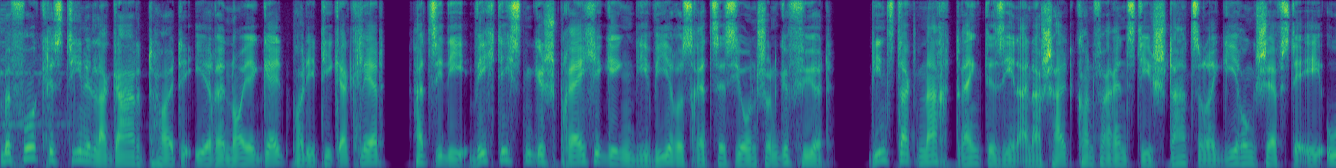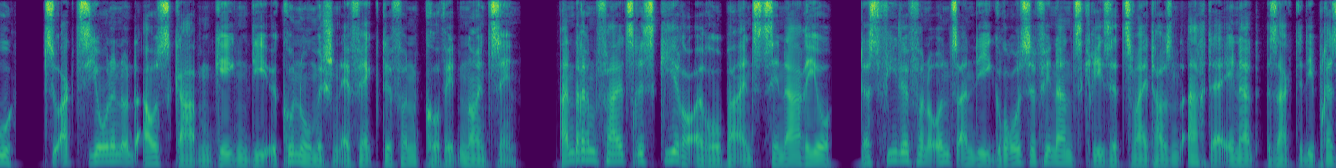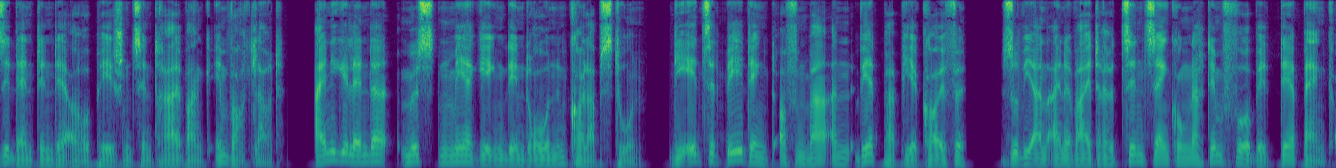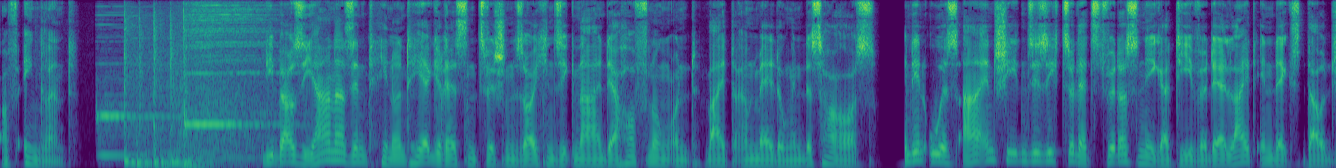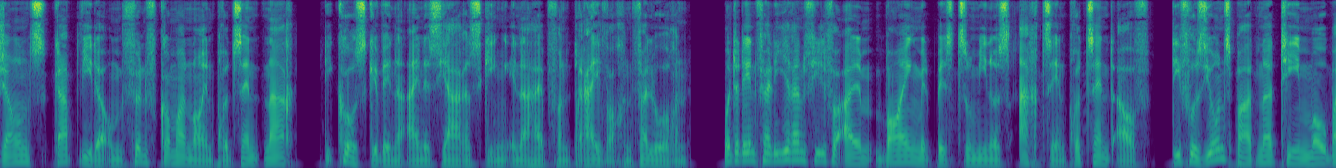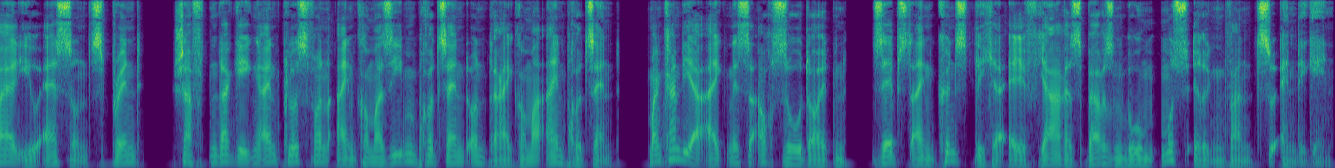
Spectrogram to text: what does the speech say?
Bevor Christine Lagarde heute ihre neue Geldpolitik erklärt, hat sie die wichtigsten Gespräche gegen die Virusrezession schon geführt. Dienstagnacht drängte sie in einer Schaltkonferenz die Staats- und Regierungschefs der EU zu Aktionen und Ausgaben gegen die ökonomischen Effekte von Covid-19. Anderenfalls riskiere Europa ein Szenario, das viele von uns an die große Finanzkrise 2008 erinnert, sagte die Präsidentin der Europäischen Zentralbank im Wortlaut. Einige Länder müssten mehr gegen den drohenden Kollaps tun. Die EZB denkt offenbar an Wertpapierkäufe sowie an eine weitere Zinssenkung nach dem Vorbild der Bank of England. Die Börsianer sind hin und her gerissen zwischen solchen Signalen der Hoffnung und weiteren Meldungen des Horrors. In den USA entschieden sie sich zuletzt für das Negative. Der Leitindex Dow Jones gab wieder um 5,9 Prozent nach. Die Kursgewinne eines Jahres gingen innerhalb von drei Wochen verloren. Unter den Verlierern fiel vor allem Boeing mit bis zu minus 18 Prozent auf. Die Fusionspartner T-Mobile US und Sprint schafften dagegen ein Plus von 1,7 Prozent und 3,1 Prozent. Man kann die Ereignisse auch so deuten, selbst ein künstlicher Elf-Jahres-Börsenboom muss irgendwann zu Ende gehen.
